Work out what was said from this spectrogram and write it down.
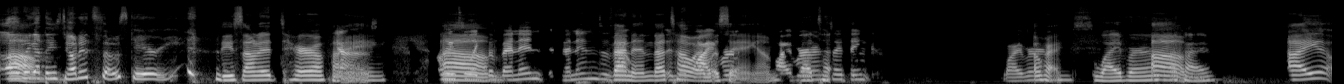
Oh my god, they Um, sounded so scary. these sounded terrifying. Okay, so like the Um, venom, venons, is that Venom. That's how I was wyvern- saying them. Wyverns, I think. Wyverns. Wyvern. Um, okay. I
